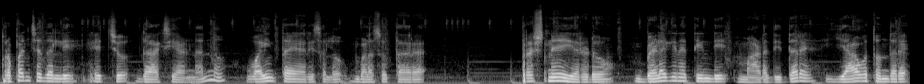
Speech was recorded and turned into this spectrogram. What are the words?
ಪ್ರಪಂಚದಲ್ಲಿ ಹೆಚ್ಚು ದ್ರಾಕ್ಷಿ ಹಣ್ಣನ್ನು ವೈನ್ ತಯಾರಿಸಲು ಬಳಸುತ್ತಾರೆ. ಪ್ರಶ್ನೆ ಎರಡು. ಬೆಳಗಿನ ತಿಂಡಿ ಮಾಡದಿದ್ದರೆ ಯಾವ ತೊಂದರೆ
